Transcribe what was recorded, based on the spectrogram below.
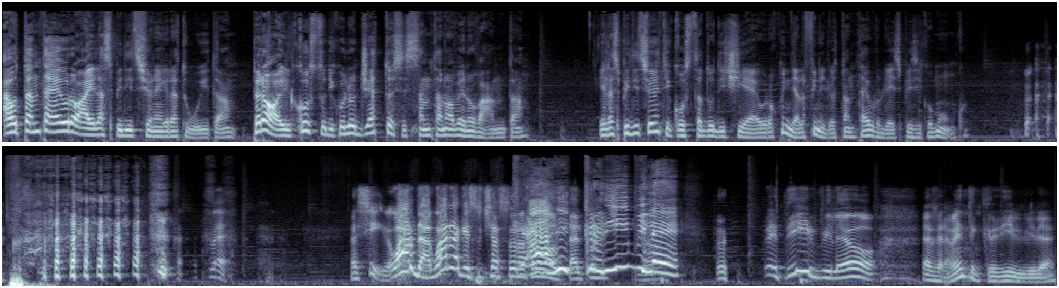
A 80 euro hai la spedizione gratuita, però il costo di quell'oggetto è 69,90 e la spedizione ti costa 12 euro, quindi alla fine gli 80 euro li hai spesi comunque. Beh, eh sì, guarda, guarda che è successo una volta. È incredibile! incredibile, oh! È veramente incredibile.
